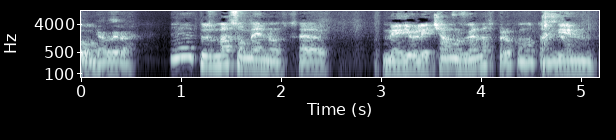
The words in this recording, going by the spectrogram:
estuvo mierdera. Eh, pues más o menos, o sea, medio le echamos ganas, pero como también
